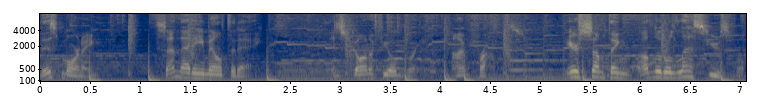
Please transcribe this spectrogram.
This morning. Send that email today. It's gonna feel great. I promise. Here's something a little less useful.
